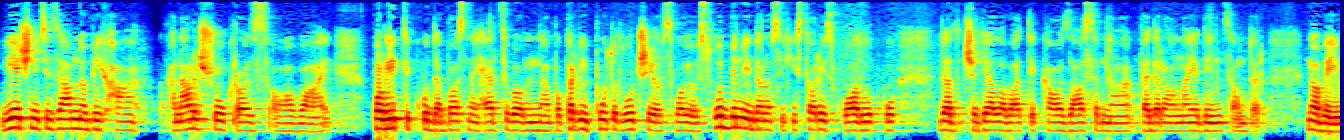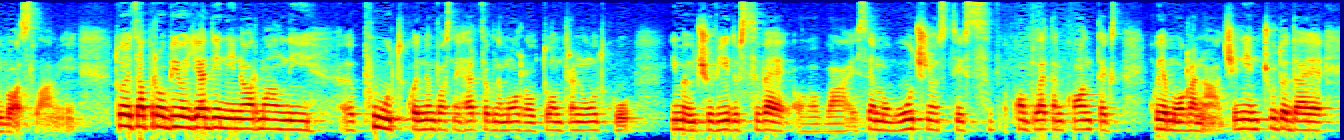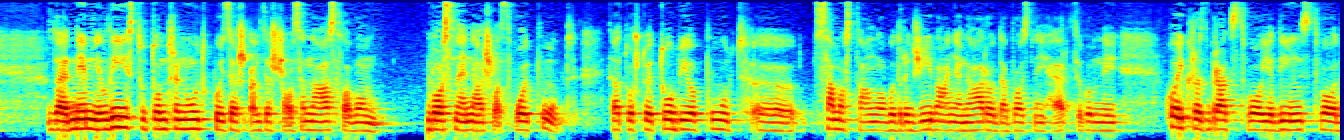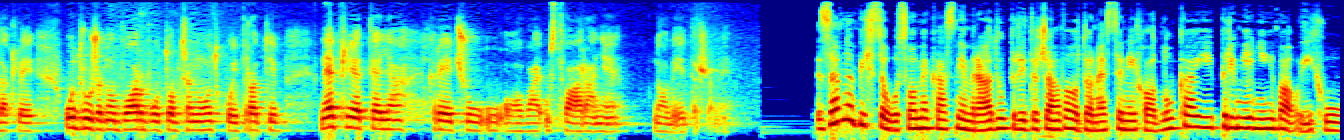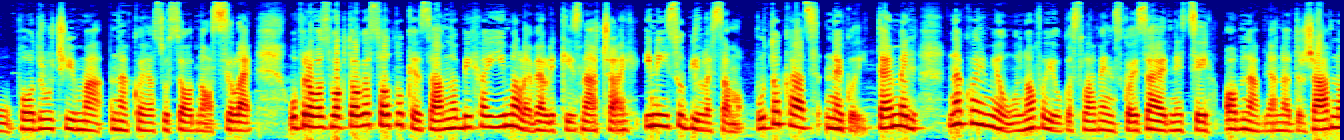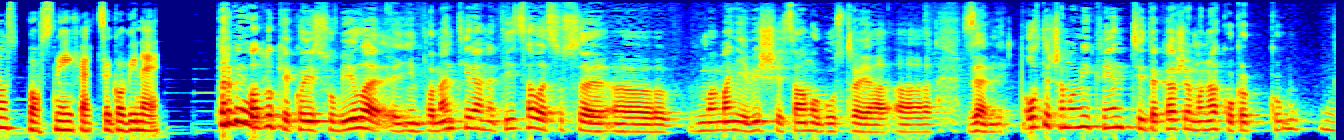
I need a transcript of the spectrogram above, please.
vječnici Zavnobiha kanališu kroz ovaj politiku da Bosna i Hercegovina po prvi put odlučuje o svojoj sudbini i donosi historijsku odluku da će djelovati kao zasebna federalna jedinica unutar nove Jugoslavije. To je zapravo bio jedini normalni e, put kojim je Bosna i Hercegovina mogla u tom trenutku imajući u vidu sve, ovaj, sve mogućnosti, kompletan kontekst koji je mogla naći. Nije čudo da je, da je dnevni list u tom trenutku izašao sa naslovom Bosna je našla svoj put, zato što je to bio put e, samostalnog određivanja naroda Bosne i Hercegovine, koji kroz bratstvo, jedinstvo, dakle, udruženu borbu u tom trenutku i protiv neprijatelja kreću u, ovaj, u stvaranje nove države. Zadno bih se u svome kasnijem radu pridržavao donesenih odluka i primjenjivao ih u područjima na koja su se odnosile. Upravo zbog toga su odluke Zavno biha imale veliki značaj i nisu bile samo putokaz, nego i temelj na kojem je u novoj jugoslavenskoj zajednici obnavljana državnost Bosne i Hercegovine. Prve odluke koje su bile implementirane ticale su se uh, manje i više samog ustroja uh, zemlje. Ovdje ćemo mi krenuti da kažemo onako kako,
